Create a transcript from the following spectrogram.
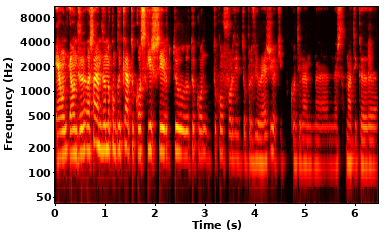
É um, é um, lá está, é um dilema complicado tu conseguires sair do teu, do, teu, do teu conforto e do teu privilégio, aqui continuando na- nesta temática da-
